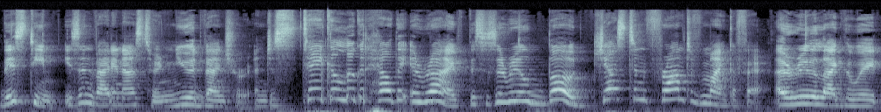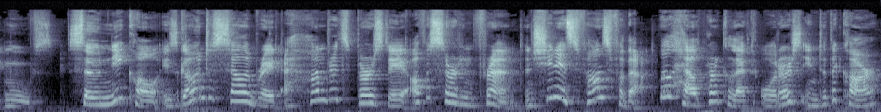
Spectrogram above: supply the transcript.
This team is inviting us to a new adventure and just take a look at how they arrived. This is a real boat just in front of MyCafe. I really like the way it moves. So Nicole is going to celebrate a hundredth birthday of a certain friend, and she needs funds for that. We'll help her collect orders into the car,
